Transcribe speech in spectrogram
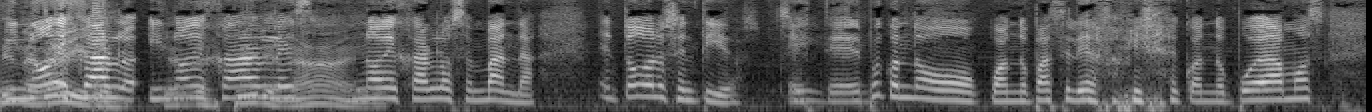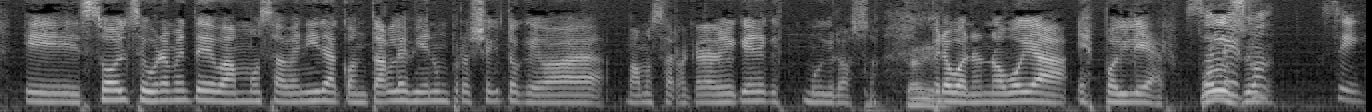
Y no aire, dejarlo y no dejarles aire. no dejarlos en banda en todos los sentidos. Sí, este, sí. después cuando cuando pase el día de la familia, cuando podamos eh, Sol seguramente vamos a venir a contarles bien un proyecto que va vamos a arrancar el año que viene que es muy grosso. Pero bueno, no voy a spoilear. ¿Puedo hacer- con- Sí.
